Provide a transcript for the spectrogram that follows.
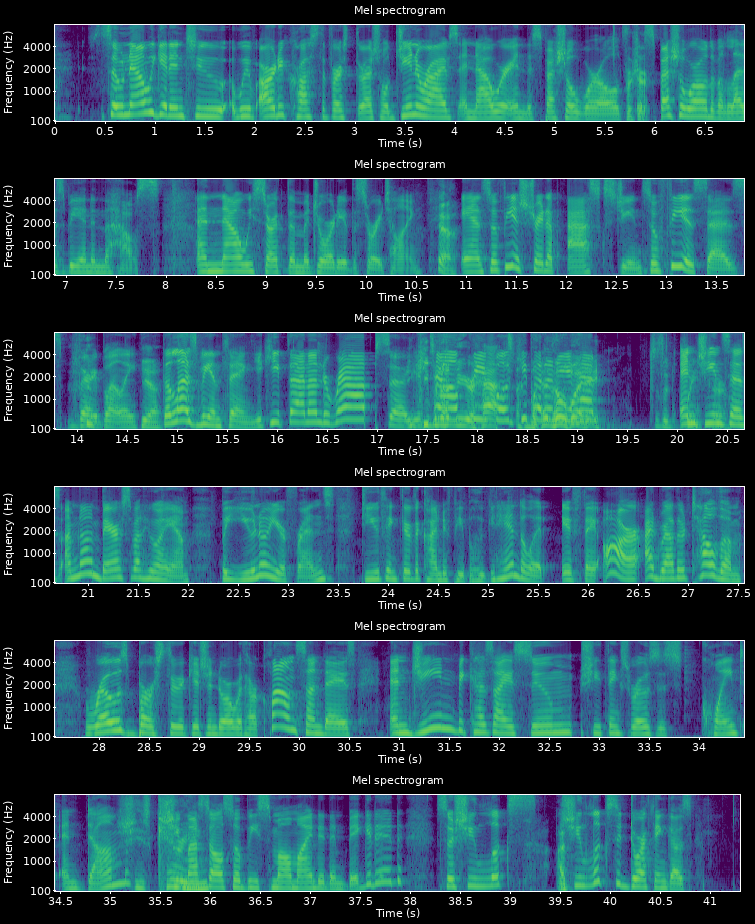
So now we get into we've already crossed the first threshold. Jean arrives, and now we're in the special world, sure. the special world of a lesbian in the house. And now we start the majority of the storytelling. Yeah. And Sophia straight up asks Jean. Sophia says very bluntly, Yeah. "The lesbian thing. You keep that under wraps. Uh, so you, keep it tell people hat, keep that under your hat." And term. says, I'm not embarrassed about who I am, but you know your friends. Do you think they're the kind of people who can handle it? If they are, I'd rather tell them. Rose bursts through the kitchen door with her clown Sundaes, and Jean, because I assume she thinks Rose is quaint and dumb, She's she must also be small-minded and bigoted. So she looks she looks at Dorothy and goes,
